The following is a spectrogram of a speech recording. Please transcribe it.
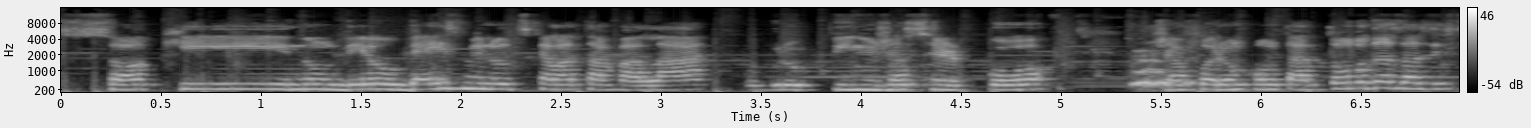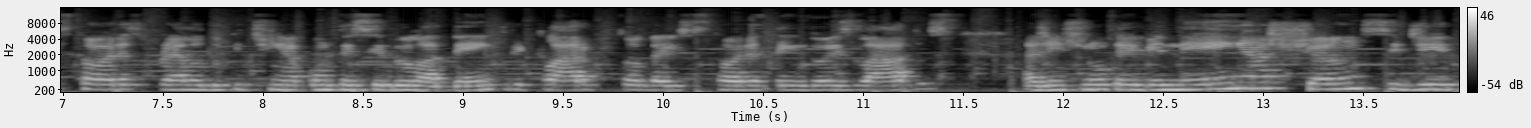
Só que não deu 10 minutos que ela estava lá, o grupinho já cercou, já foram contar todas as histórias para ela do que tinha acontecido lá dentro. E claro que toda a história tem dois lados. A gente não teve nem a chance de,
